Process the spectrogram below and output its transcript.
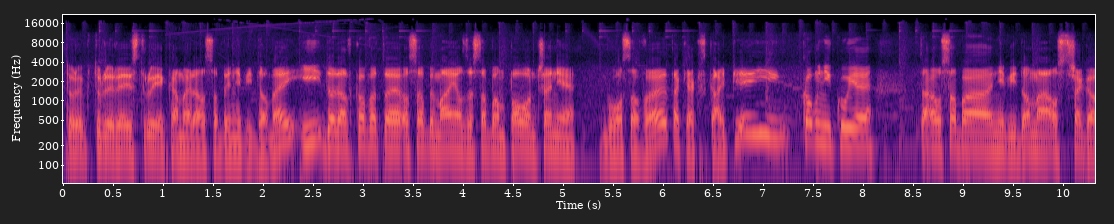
który, który rejestruje kamera osoby niewidomej i dodatkowo te osoby mają ze sobą połączenie głosowe, tak jak w Skype'ie i komunikuje, ta osoba niewidoma ostrzega,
